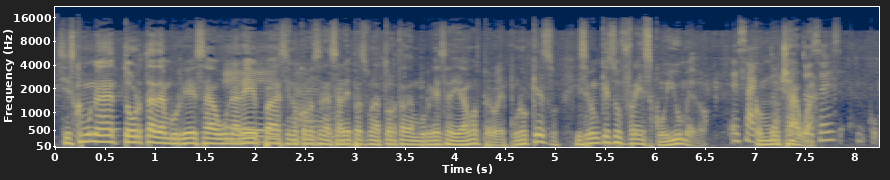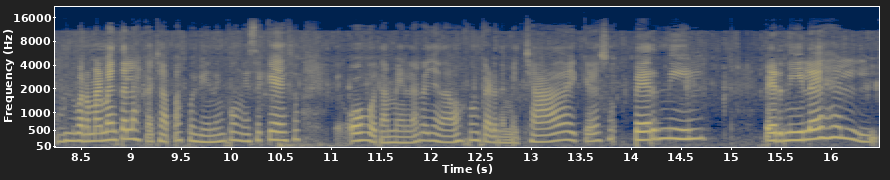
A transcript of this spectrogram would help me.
Sí, es como una torta de hamburguesa, una arepa. Si no conocen las arepas, una torta de hamburguesa, digamos, pero de puro queso. Y se ve un queso fresco y húmedo. Exacto. Con mucha agua. Entonces, normalmente las cachapas pues vienen con ese queso. Ojo, también las rellenamos con carne mechada y queso. Pernil. Pernil es el,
